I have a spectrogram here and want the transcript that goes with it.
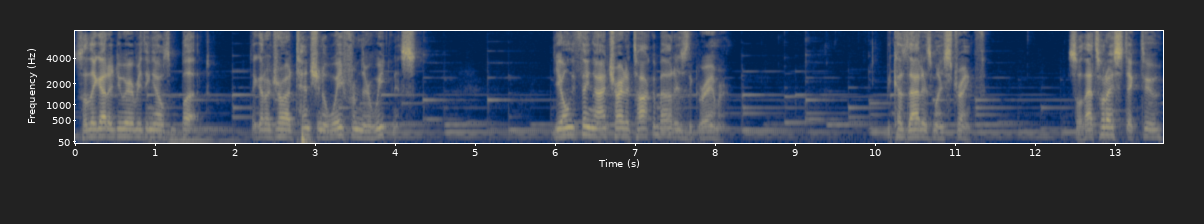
So they got to do everything else but. They got to draw attention away from their weakness. The only thing I try to talk about is the grammar. Because that is my strength. So that's what I stick to,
